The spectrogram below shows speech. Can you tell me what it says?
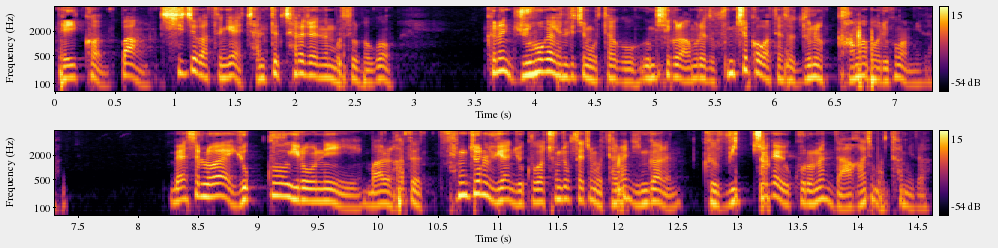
베이컨, 빵, 치즈 같은 게 잔뜩 차려져 있는 모습을 보고 그는 유혹에 견디지 못하고 음식을 아무래도 훔칠 것 같아서 눈을 감아버리고 맙니다. 메슬로의 욕구 이론이 말하듯 생존을 위한 욕구가 충족되지 못하면 인간은 그 위쪽의 욕구로는 나아가지 못합니다.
